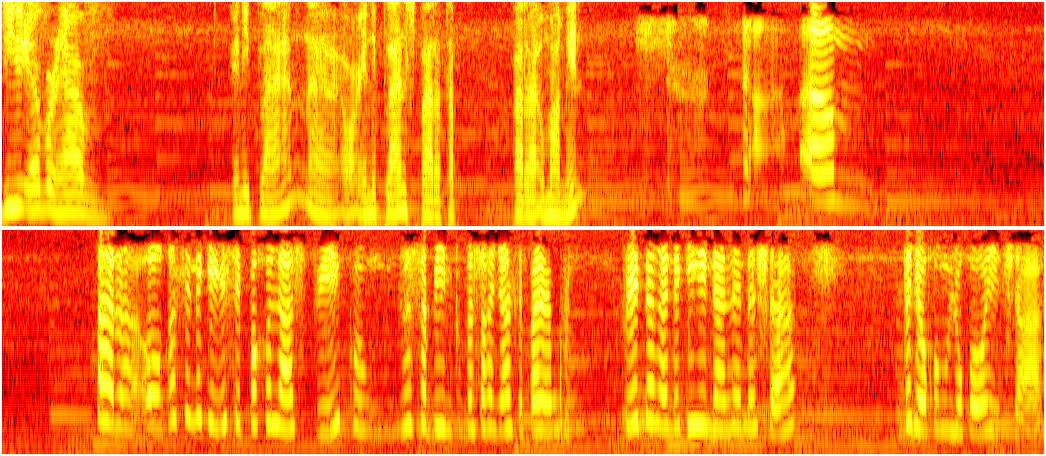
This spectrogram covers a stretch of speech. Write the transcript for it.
do you ever have any plan uh, or any plans para tap, para umamin? Um, para, oo, kasi nag-iisip ako last week kung sasabihin ko ba sa kanya kasi parang, friend na nga, naghihinala na siya. Tayo kong lukohin siya.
